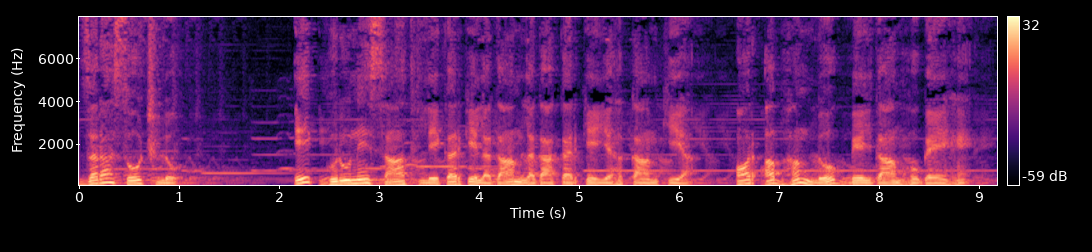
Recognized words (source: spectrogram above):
जरा सोच लो। एक गुरु ने साथ लेकर के लगाम लगा करके यह काम किया, और अब हम लोग बेलगाम हो गए हैं।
